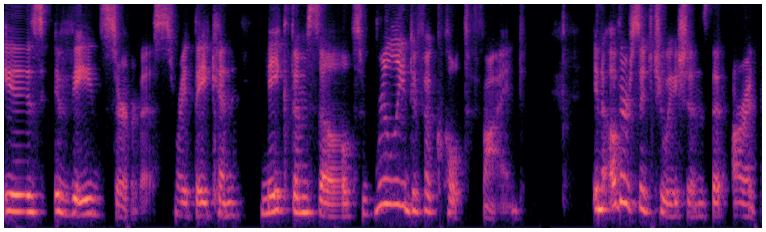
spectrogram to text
is evade service, right? They can make themselves really difficult to find. In other situations that aren't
